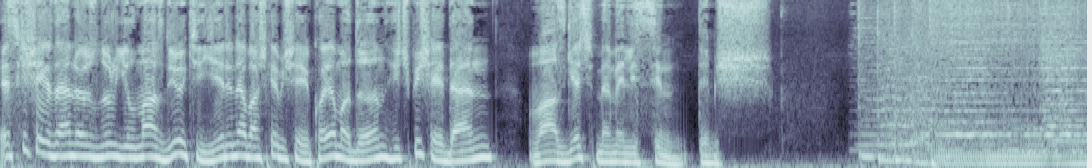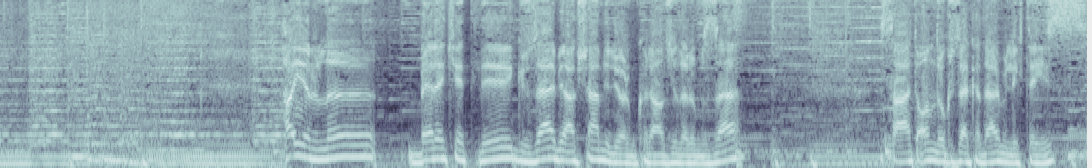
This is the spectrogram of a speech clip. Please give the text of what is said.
Eskişehir'den Öznur Yılmaz diyor ki yerine başka bir şey koyamadığın hiçbir şeyden vazgeçmemelisin demiş. Hayırlı, bereketli, güzel bir akşam diliyorum kralcılarımıza. Saat 19'a kadar birlikteyiz.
